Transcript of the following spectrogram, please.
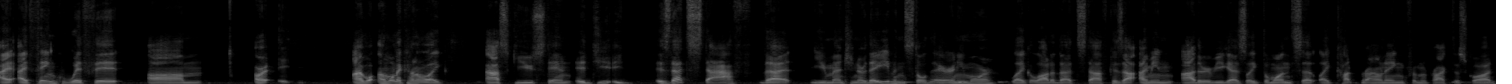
I, I think with it, um, or I, I want to kind of like ask you, Stan, uh, do you, is that staff that you mentioned, are they even still there anymore? Like a lot of that staff? Because I, I mean, either of you guys, like the ones that like cut Browning from the practice squad?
